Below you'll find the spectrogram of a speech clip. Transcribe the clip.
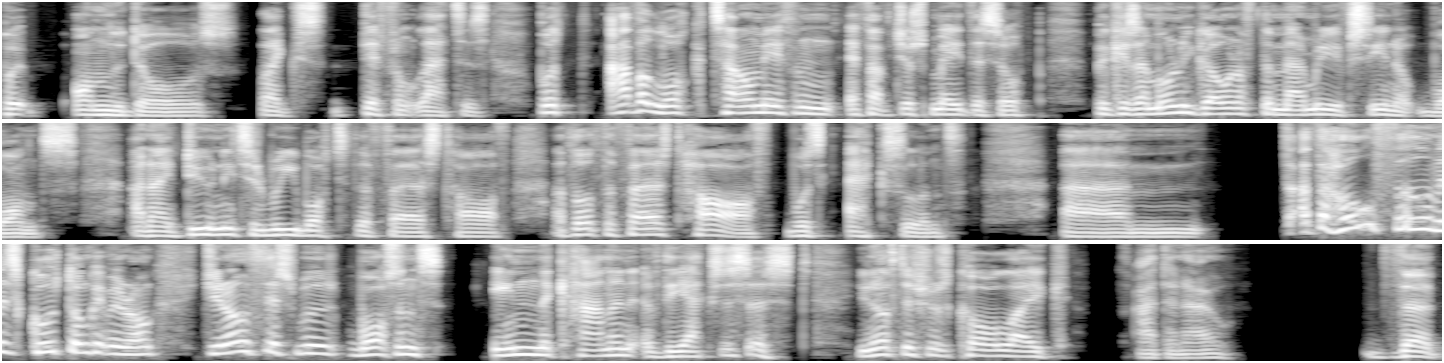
but on the doors, like different letters. But have a look. Tell me if I'm, if I've just made this up because I'm only going off the memory of seeing it once, and I do need to rewatch the first half. I thought the first half was excellent. Um, the whole film is good. Don't get me wrong. Do you know if this was, wasn't in the canon of The Exorcist? You know if this was called like I don't know the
